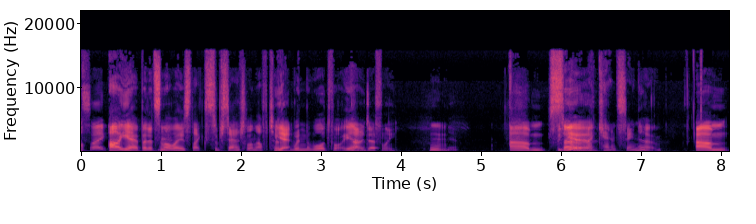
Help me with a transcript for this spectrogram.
It's like Oh yeah, but it's not always like substantial enough to Yeah. win the award for. Yeah. No, definitely. Hmm. Um, but So yeah. I can't say no. Um,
